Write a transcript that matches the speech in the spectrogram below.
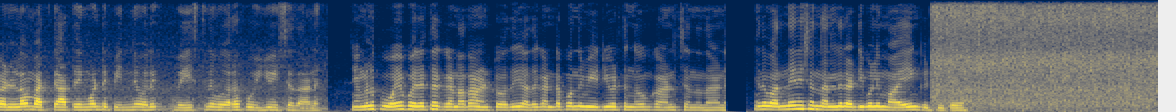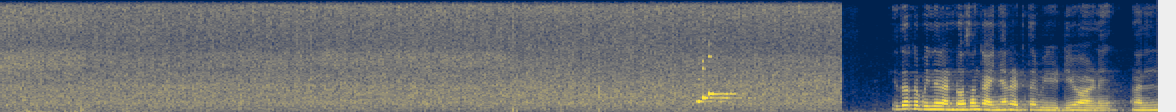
വെള്ളം പറ്റാത്തതും കൊണ്ട് പിന്നെ ഒരു വേസ്റ്റിന് വേറെ കുയ്യ് ഒഴിച്ചതാണ് ഞങ്ങൾ പോയ പോലത്തെ കിണറാണ് കേട്ടോ അത്. അത് കണ്ടപ്പോൾ ഒന്ന് വീഡിയോ എടുത്ത് നിങ്ങൾക്ക് കാണിച്ചു തന്നതാണ്. ഇങ്ങനെ വന്നതിന് ശേഷം നല്ലൊരു അടിപൊളി മഴയും കിട്ടിട്ടോ ഇതൊക്കെ പിന്നെ രണ്ട് ദിവസം കഴിഞ്ഞാൽ എടുത്ത വീഡിയോ ആണ്. നല്ല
